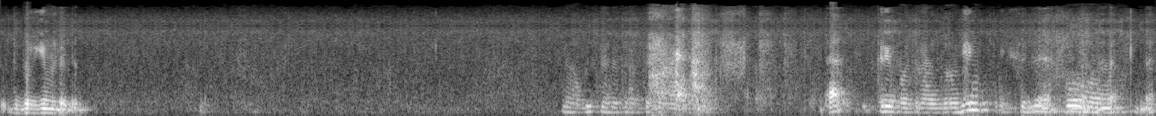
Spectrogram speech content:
к другим людям. Да, обычно это раз Да? требовательность к другим и к себе Да, полное да.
